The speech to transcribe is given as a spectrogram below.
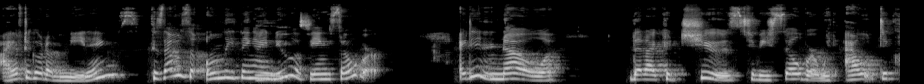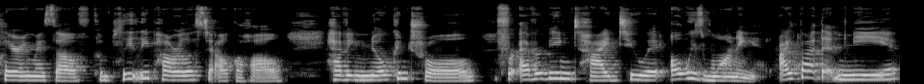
I have to go to meetings? Because that was the only thing I mm. knew of being sober. I didn't know that I could choose to be sober without declaring myself completely powerless to alcohol, having mm. no control, forever being tied to it, always wanting it. I thought that me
